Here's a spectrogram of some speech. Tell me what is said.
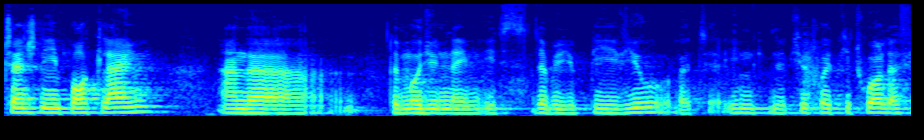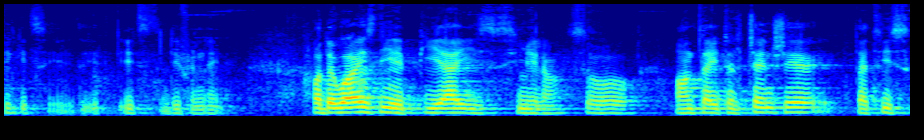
change the import line and uh, the module name is WP view, but in the Qt WebKit world, I think it's, it, it's a different name. Otherwise, the API is similar. So untitled change here that is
